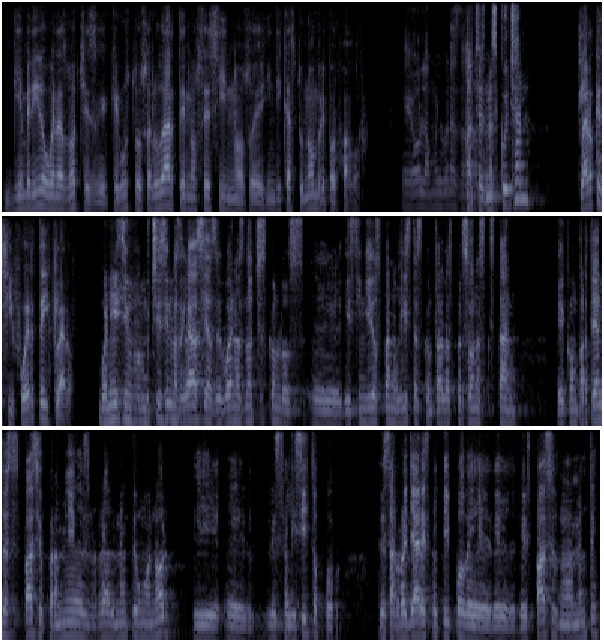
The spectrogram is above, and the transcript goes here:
Bienvenido, buenas noches, eh, qué gusto saludarte. No sé si nos indicas tu nombre, por favor. hola, muy buenas noches. ¿Me escuchan? Claro que sí, fuerte y claro. Buenísimo, muchísimas gracias. Buenas noches con los distinguidos panelistas, con todas las personas que están compartiendo este espacio. Para mí es realmente un honor y eh, les felicito por desarrollar este tipo de, espacios nuevamente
